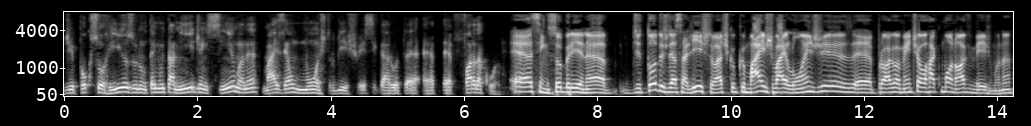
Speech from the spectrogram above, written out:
de pouco sorriso, não tem muita mídia em cima, né? Mas é um monstro, bicho. Esse garoto é, é, é fora da curva. É, assim, sobre, né, de todos dessa lista, eu acho que o que mais vai longe é, provavelmente é o Rachmanov mesmo, né?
